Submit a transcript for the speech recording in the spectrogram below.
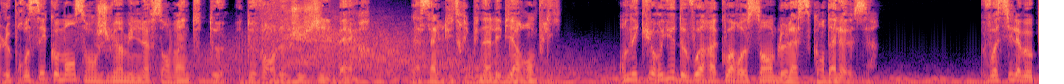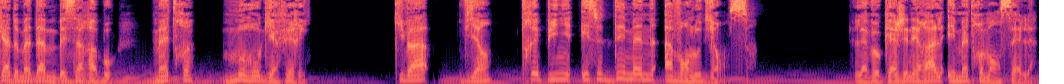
Le procès commence en juin 1922 devant le juge Gilbert. La salle du tribunal est bien remplie on est curieux de voir à quoi ressemble la scandaleuse. Voici l'avocat de Madame Bessarabo, maître Moreau qui va, vient, trépigne et se démène avant l'audience. L'avocat général est maître Mancel.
